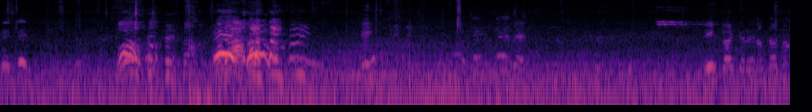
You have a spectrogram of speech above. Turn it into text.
Game, game. Oh! Hey! Game. Hey, guard ka rin lang daw?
